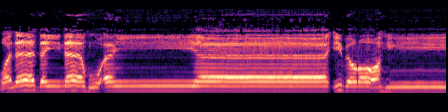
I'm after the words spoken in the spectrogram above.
وناديناه أن يا إبراهيم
